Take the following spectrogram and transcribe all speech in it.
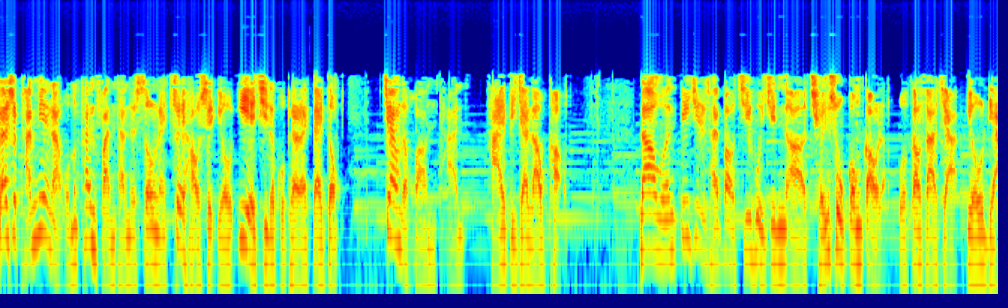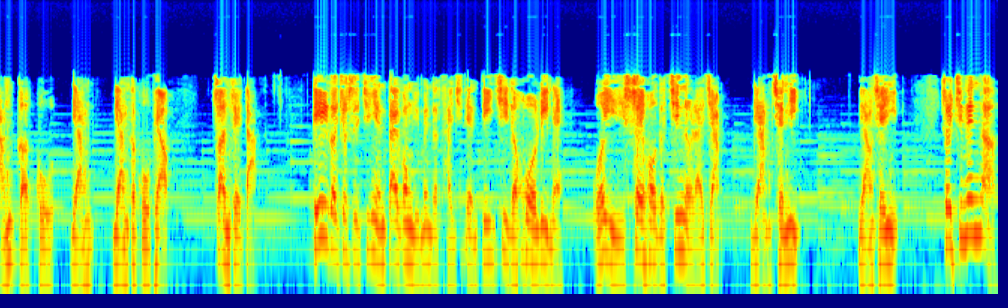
但是盘面呢、啊，我们看反弹的时候呢，最好是由业绩的股票来带动，这样的反弹还比较牢靠。那我们第一季的财报几乎已经啊、全数公告了，我告诉大家有两个股两两个股票赚最大，第一个就是今年代工里面的台积电，第一季的获利呢，我以税后的金额来讲。两千亿，两千亿，所以今天呢、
